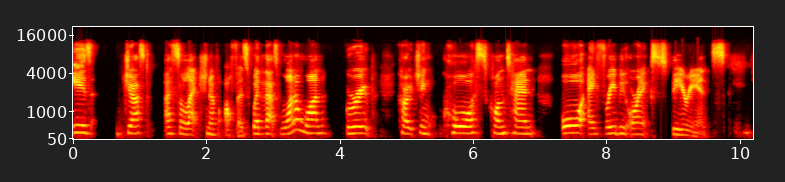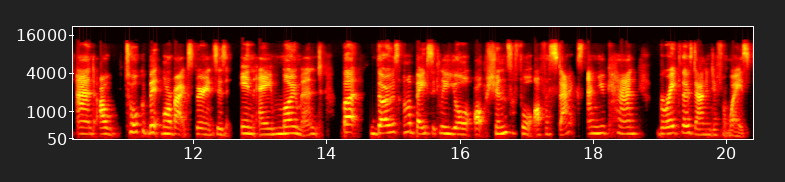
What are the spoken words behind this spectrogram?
is just a selection of offers, whether that's one-on-one, group, coaching, course, content, or a freebie or an experience. And I'll talk a bit more about experiences in a moment, but those are basically your options for offer stacks, and you can break those down in different ways.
